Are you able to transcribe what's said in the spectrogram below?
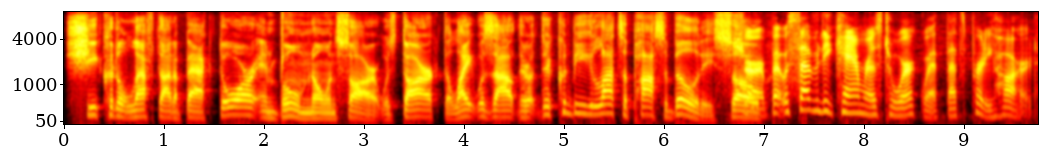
she could have left out a back door and boom, no one saw her. It was dark, the light was out. There there could be lots of possibilities. So Sure, but with 70 cameras to work with, that's pretty hard.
